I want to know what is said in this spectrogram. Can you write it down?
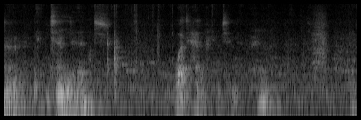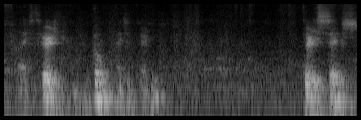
uh, intended. What had I intended? Five thirty. Oh, I did thirty. Thirty-six.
